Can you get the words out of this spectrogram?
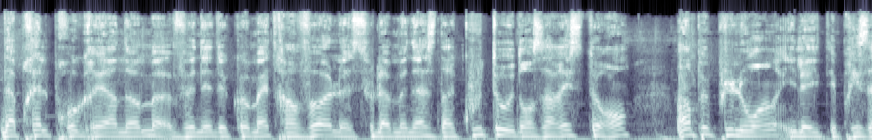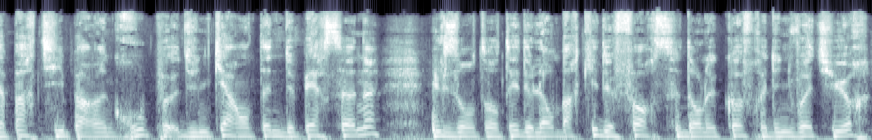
D'après le progrès, un homme venait de commettre un vol sous la menace d'un couteau dans un restaurant. Un peu plus loin, il a été pris à partie par un groupe d'une quarantaine de personnes. Ils ont tenté de l'embarquer de force dans le coffre d'une voiture.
